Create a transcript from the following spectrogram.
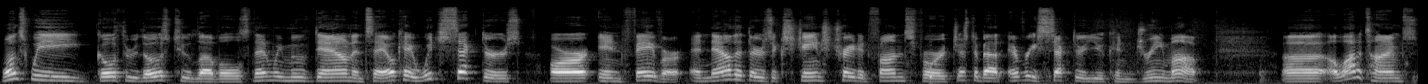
Once we go through those two levels, then we move down and say, okay, which sectors are in favor? And now that there's exchange traded funds for just about every sector you can dream up, uh, a lot of times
